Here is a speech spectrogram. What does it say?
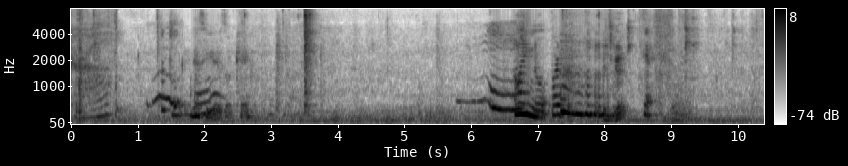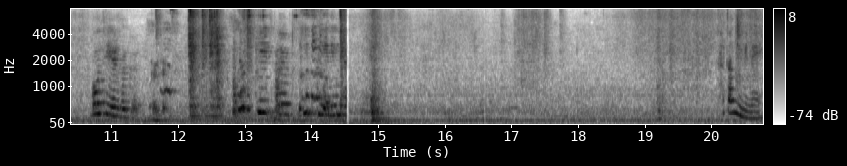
girl. Okay. This ear is okay. I know. Perfect. It's good? Yeah. Both ears are good. Perfect. Just keep, uh, keep 사장님이네.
